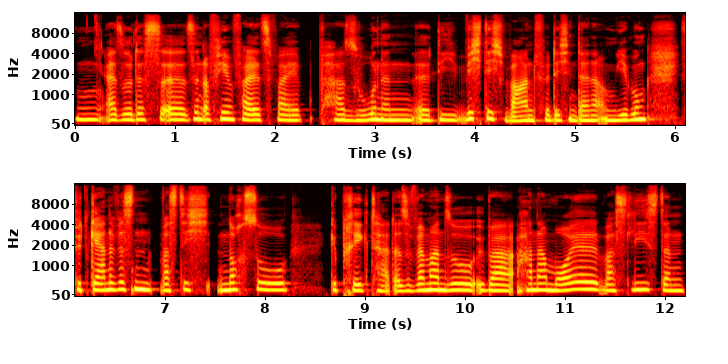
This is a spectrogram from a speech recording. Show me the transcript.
Hm, also das äh, sind auf jeden Fall zwei Personen, äh, die wichtig waren für dich in deiner Umgebung. Ich würde gerne wissen, was dich noch so geprägt hat. Also wenn man so über Hannah Moyle was liest, dann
